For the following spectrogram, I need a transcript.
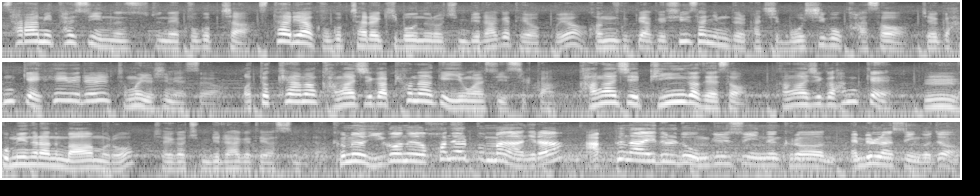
사람이 탈 수 있는 수준의 구급차 스타리아 구급차를 기본으로 준비를 하게 되었고요 건국대학교 수의사님들 같이 모시고 가서 저희가 함께 회의를 정말 열심히 했어요 어떻게 하면 강아지가 편하게 이용할 수 있을까 강아지의 빙의가 돼서 강아지가 함께 음. 고민을 하는 마음으로 저희가 준비를 하게 되었습니다 그러면 이거는 헌혈뿐만 아니라 아픈 아이들도 옮길 수 있는 그런 앰뷸런스인 거죠?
